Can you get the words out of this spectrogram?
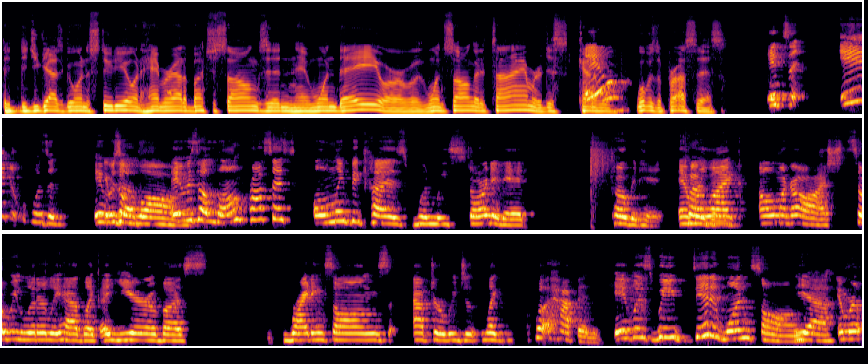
did, did you guys go in the studio and hammer out a bunch of songs in, in one day or was one song at a time or just kind of what was the process? it's it was a it, was a long- it was a long process only because when we started it covid hit and we're like oh my gosh so we literally had like a year of us writing songs after we just like what happened it was we did one song Yeah, and we're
